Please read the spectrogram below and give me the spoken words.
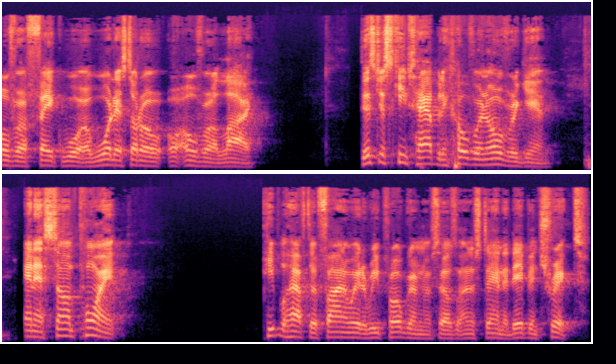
over a fake war, a war that started over a lie. This just keeps happening over and over again. And at some point, people have to find a way to reprogram themselves to understand that they've been tricked.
